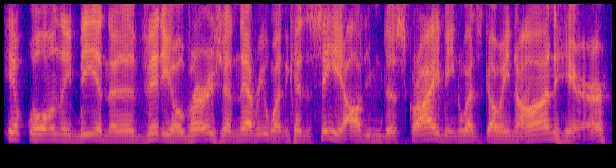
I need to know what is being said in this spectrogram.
it will only be in the video version everyone can see. I'm describing what's going on here.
